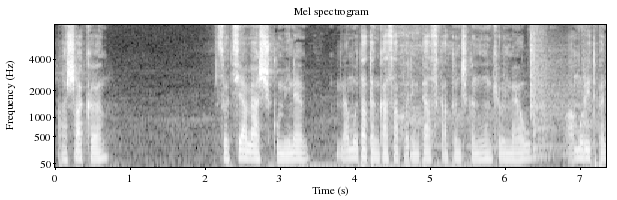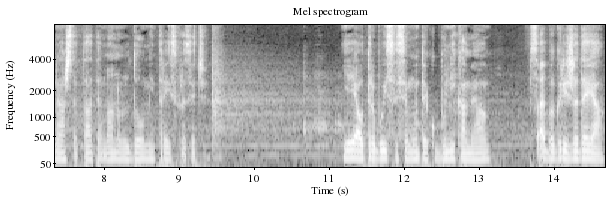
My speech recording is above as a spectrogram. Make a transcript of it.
Așa că, soția mea și cu mine ne-am mutat în casa părintească atunci când unchiul meu a murit pe neașteptate în anul 2013. Ei au trebuit să se mute cu bunica mea, să aibă grijă de ea,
